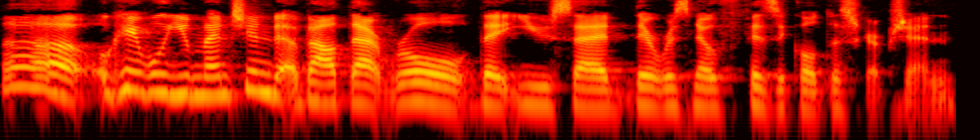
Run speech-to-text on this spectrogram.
Uh, okay, well, you mentioned about that role that you said there was no physical description.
